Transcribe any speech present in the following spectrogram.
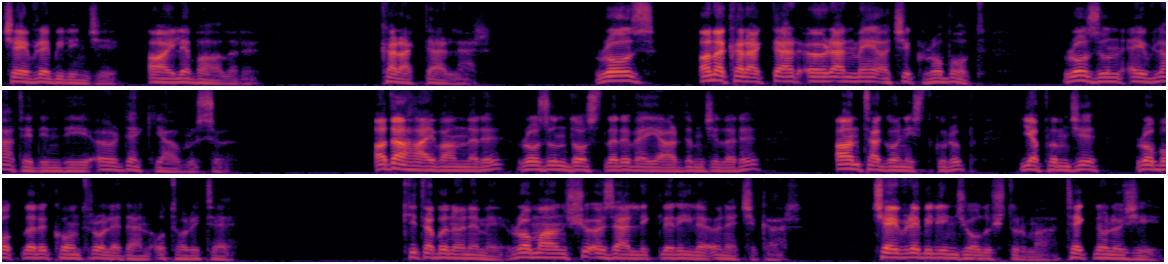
çevre bilinci, aile bağları. Karakterler Rose, ana karakter öğrenmeye açık robot. Rose'un evlat edindiği ördek yavrusu. Ada hayvanları, Rose'un dostları ve yardımcıları, antagonist grup, yapımcı, robotları kontrol eden otorite. Kitabın önemi, roman şu özellikleriyle öne çıkar. Çevre bilinci oluşturma, teknoloji,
